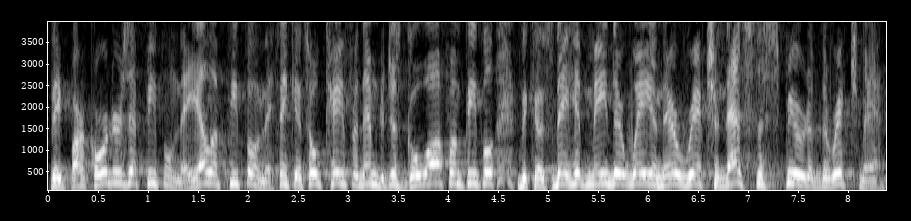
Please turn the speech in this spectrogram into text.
They bark orders at people and they yell at people and they think it's okay for them to just go off on people because they have made their way and they're rich and that's the spirit of the rich man.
